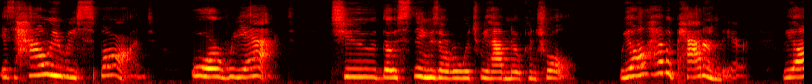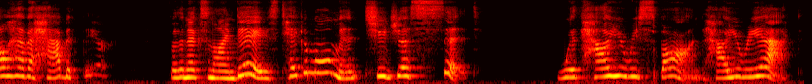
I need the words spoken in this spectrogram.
is how we respond or react to those things over which we have no control. We all have a pattern there. We all have a habit there. For the next nine days, take a moment to just sit with how you respond, how you react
